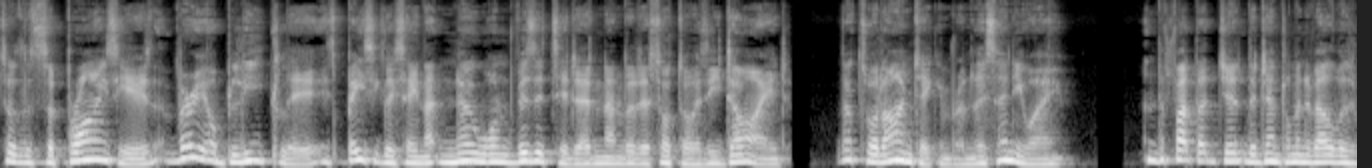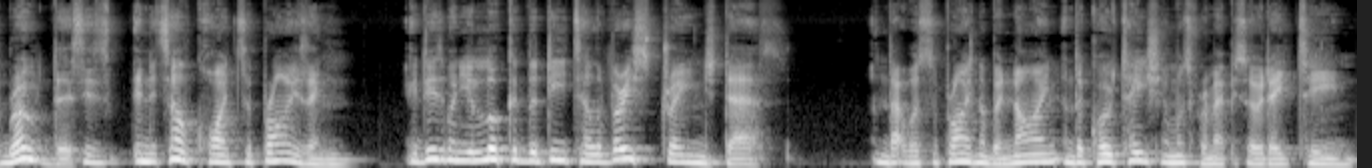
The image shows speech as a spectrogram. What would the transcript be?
So the surprise here is that very obliquely, it's basically saying that no one visited Hernando de Soto as he died. That's what I'm taking from this anyway. And the fact that the gentleman of Elvas wrote this is in itself quite surprising. It is when you look at the detail a very strange death and that was surprise number 9, and the quotation was from episode 18.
